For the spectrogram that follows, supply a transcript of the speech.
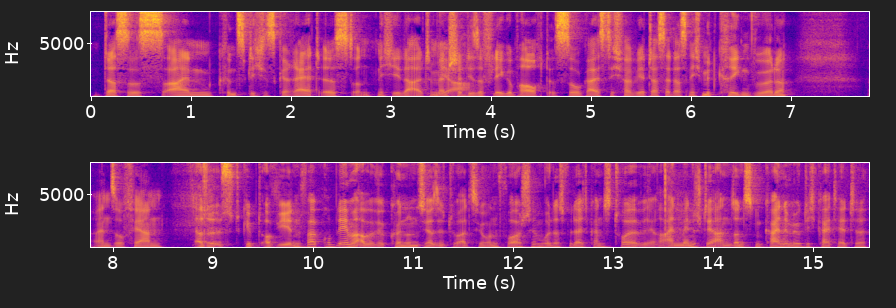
dass es ein künstliches Gerät ist und nicht jeder alte Mensch, ja. der diese Pflege braucht, ist so geistig verwirrt, dass er das nicht mitkriegen würde. Insofern also es gibt auf jeden Fall Probleme, aber wir können uns ja Situationen vorstellen, wo das vielleicht ganz toll wäre. Ein Mensch, der ansonsten keine Möglichkeit hätte,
